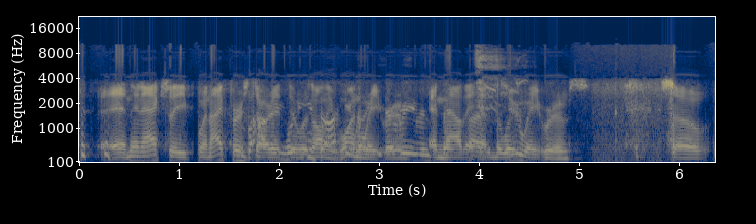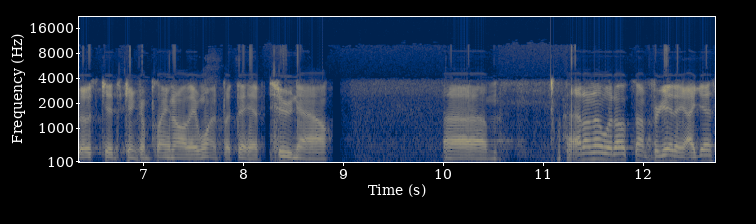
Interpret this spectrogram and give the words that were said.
and then actually, when I first started, there was only one weight room, and now they have two weight rooms. So those kids can complain all they want, but they have two now. Um, I don't know what else I'm forgetting. I guess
